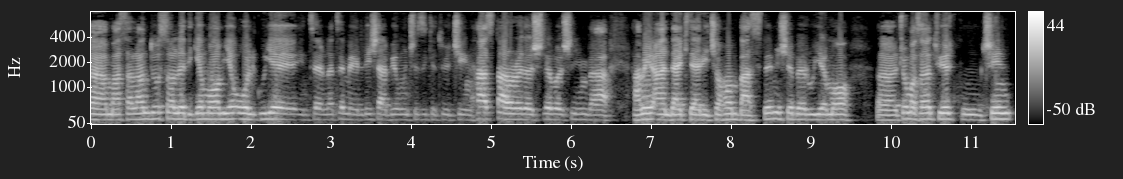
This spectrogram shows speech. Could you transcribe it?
مثلا دو سال دیگه ما هم یه الگوی اینترنت ملی شبیه اون چیزی که توی چین هست قراره داشته باشیم و همین اندک دریچه هم بسته میشه به روی ما. چون مثلا توی چین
